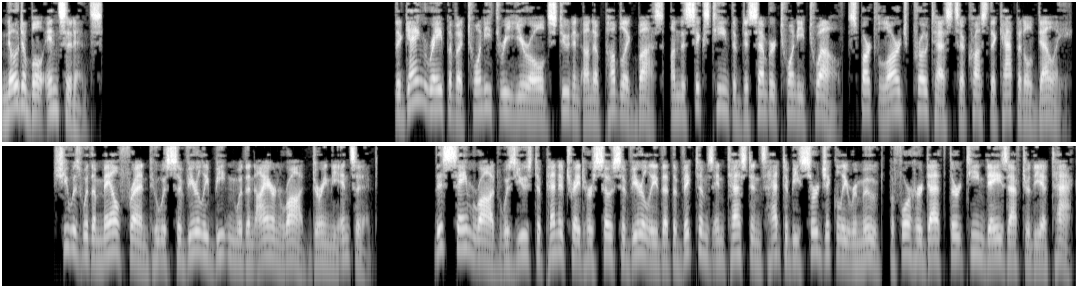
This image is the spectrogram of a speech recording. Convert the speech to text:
Notable incidents The gang rape of a 23-year-old student on a public bus, on 16 December 2012, sparked large protests across the capital Delhi. She was with a male friend who was severely beaten with an iron rod during the incident. This same rod was used to penetrate her so severely that the victim's intestines had to be surgically removed. Before her death 13 days after the attack,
